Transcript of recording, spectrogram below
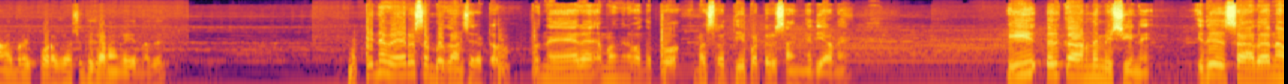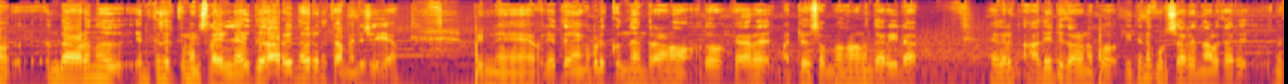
ആണ് ഇവിടെ പുറകുവശത്ത് കാണാൻ കഴിയുന്നത്. പിന്നെ വേറൊരു സംഭവം കാണിച്ചു കേട്ടോ. ഇപ്പൊ നേരെ നമ്മളിങ്ങനെ വന്നപ്പോൾ നമ്മൾ ശ്രദ്ധയിൽപ്പെട്ട ഒരു സംഗതിയാണ്. ഈ ഒരു കാണുന്ന മെഷീന് ഇത് സാധാരണ എന്താണെന്ന് എനിക്ക് ശരിക്കും മനസ്സിലായില്ല. ഇത് അറിയുന്നവരൊന്ന് കമന്റ് ചെയ്യാം. പിന്നെ വലിയ തേങ്ങ പൊളിക്കുന്ന യന്ത്രമാണോ? അതോ വേറെ മറ്റൊരു സംഭവങ്ങളാണോ അറിയില്ല. ഏതായാലും ആദ്യമായിട്ട് കാണണം. അപ്പോൾ ഇതിനെക്കുറിച്ച് അറിയുന്ന ആൾക്കാർ ഒന്ന്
